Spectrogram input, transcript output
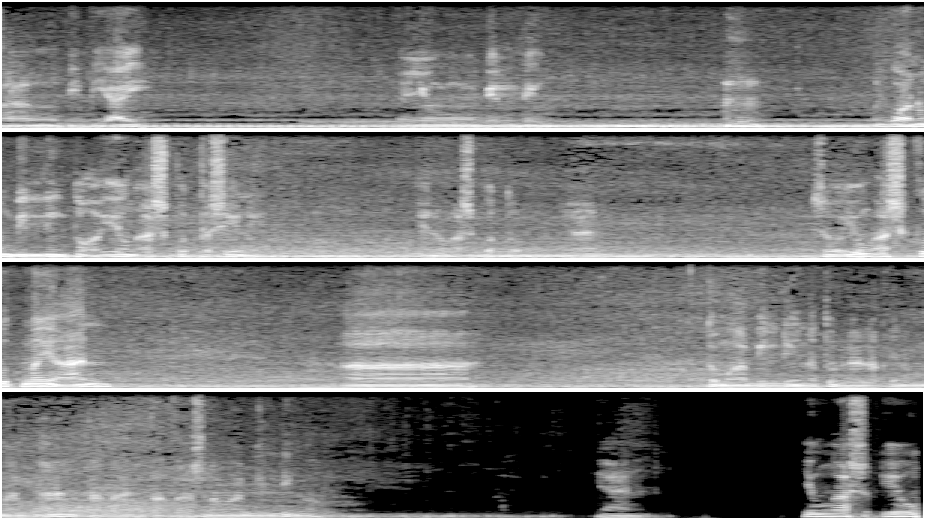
ng BPI. Yan yung building. Kung anong building to, yung Ascot kasi yun eh. Yan yung Ascot to. Yan. So yung Ascot na yan, ah, uh, ito mga building na to lalaki ng mga ah, tata tataas ng mga building oh yan yung as yung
